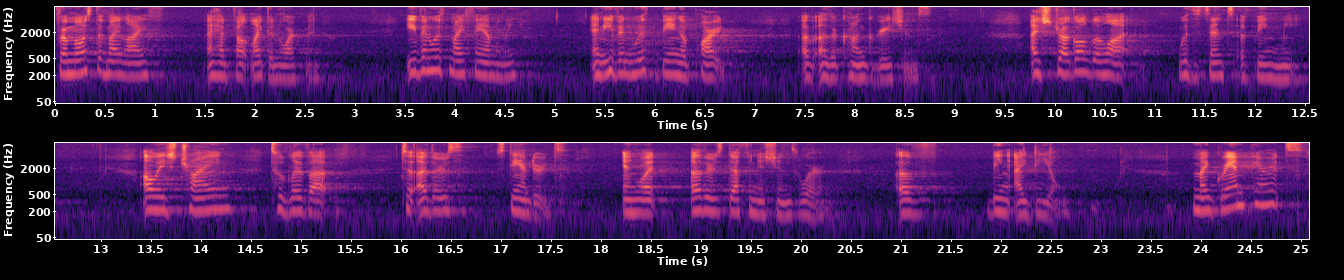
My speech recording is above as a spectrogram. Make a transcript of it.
For most of my life, I had felt like an orphan, even with my family, and even with being a part of other congregations. I struggled a lot with a sense of being me, always trying to live up to others' standards and what others' definitions were of being ideal. My grandparents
